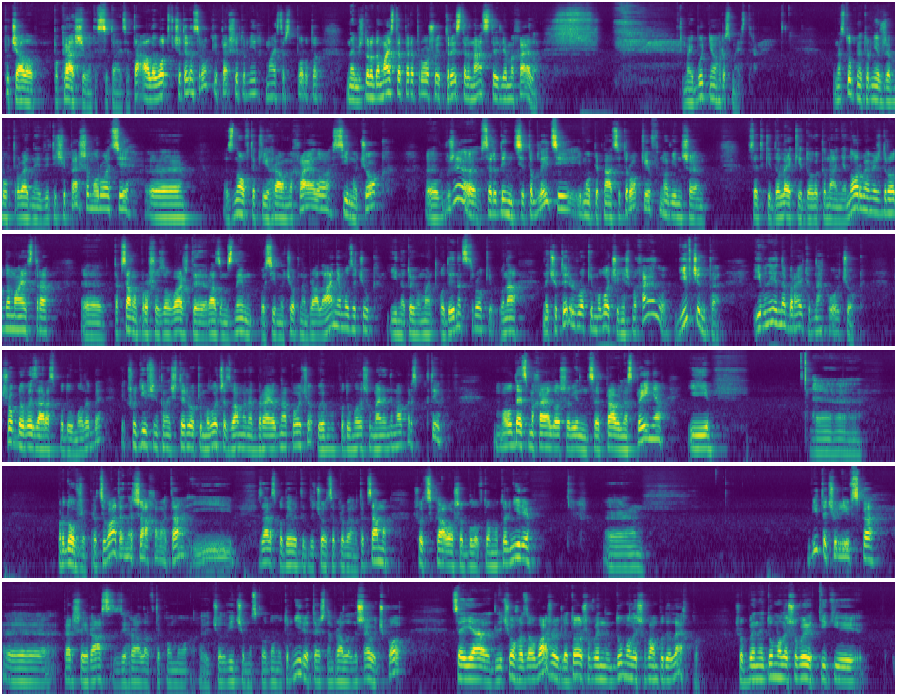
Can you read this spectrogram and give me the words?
почало покращуватися ситуація. Та, але от в 14 років перший турнір майстер спорту на міжнародного майстра, перепрошую, 3 з 13 для Михайла, майбутнього гросмейстера. Наступний турнір вже був проведений у 2001 році. Е, знов таки грав Михайло, 7 очок. Е, вже в серединці таблиці, йому 15 років, ну він ще все-таки далекий до виконання норми міжнародного майстра. Е, Так само прошу зауважити, разом з ним по 7 очок набрала Аня Музичук, їй на той момент 11 років. Вона на 4 роки молодша, ніж Михайло, дівчинка, і вони набирають однаково очок. Що би ви зараз подумали би, якщо дівчинка на 4 роки молодша з вами набирає однаково очок, ви б подумали, що в мене немає перспектив. Молодець Михайло, що він це правильно сприйняв і е, продовжив працювати над шахами. Та, і зараз подивитися, до чого це привело. Так само, що цікаво, що було в тому турнірі. Е, Віта Чулівська е, перший раз зіграла в такому е, чоловічому складному турнірі, теж набрала лише очко. Це я для чого зауважую? Для того, щоб ви не думали, що вам буде легко. Щоб ви не думали, що ви тільки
